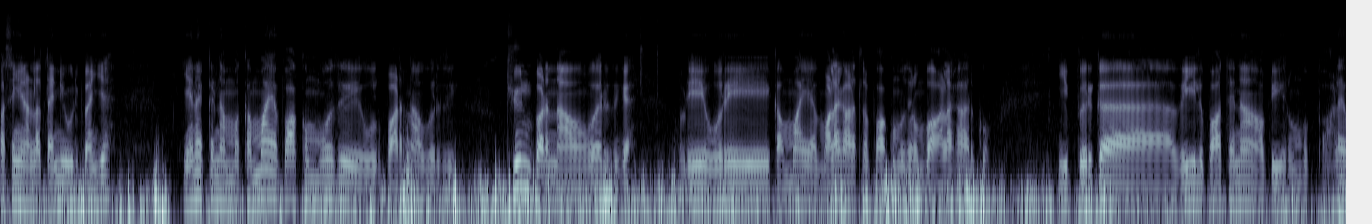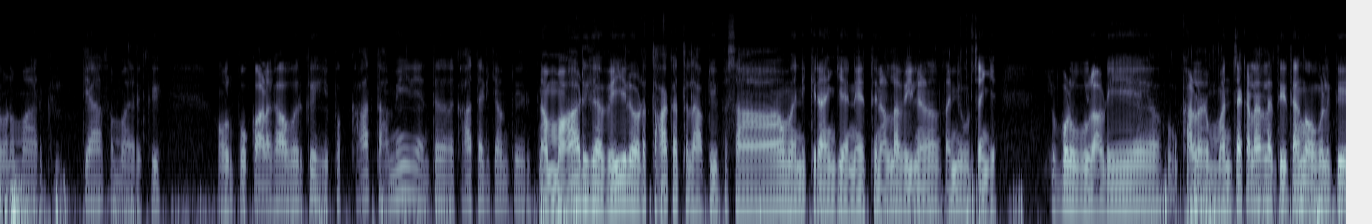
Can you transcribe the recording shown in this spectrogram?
பசங்க நல்லா தண்ணி குடிப்பாங்க. எனக்கு நம்ம கம்மாயை பார்க்கும்போது ஒரு படம் ஞாபகம் வருது. டியூன் படம் ஞாபகம் வருதுங்க. அப்படியே ஒரே கம்மாயை மழை காலத்தில் பார்க்கும்போது ரொம்ப அழகாக இருக்கும். இப்போ இருக்க வெயில் பார்த்தேன்னா அப்படியே ரொம்ப பாலைவனமாக இருக்குது வித்தியாசமாக இருக்குது ஒரு பக்கம் அழகாகவும் இருக்குது இப்போ காற்று அமைதி எந்த காற்று அடிக்காமட்டே இருக்குது நம்ம ஆடுக வெயிலோட தாக்கத்தில் அப்படியே பேசாமல் நிற்கிறாங்க நேற்று நல்லா வெயில் நல்லா தண்ணி குடித்தாங்க எவ்வளோ அப்படியே கலர் மஞ்சள் கலரில் தீர்த்தாங்க உங்களுக்கு?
